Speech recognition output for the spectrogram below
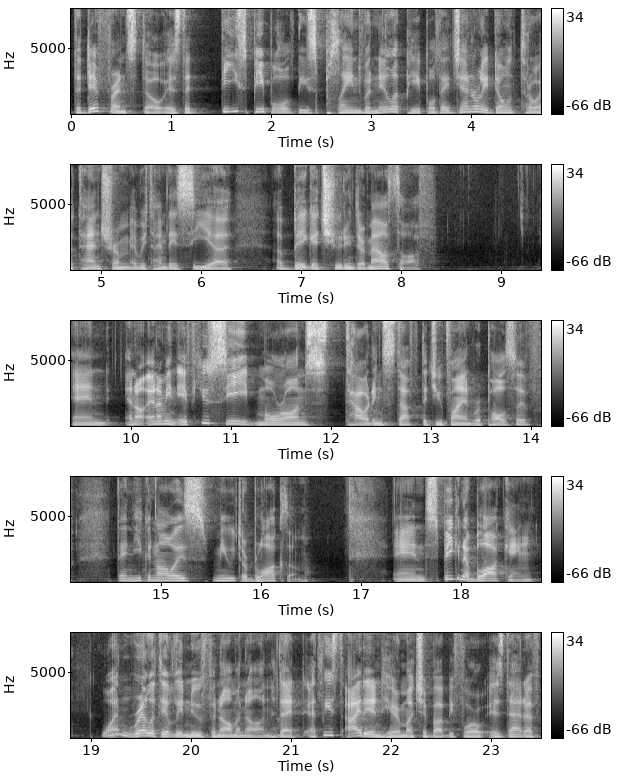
the difference though is that these people, these plain vanilla people, they generally don't throw a tantrum every time they see a, a bigot shooting their mouth off. And, and, and I mean, if you see morons touting stuff that you find repulsive, then you can always mute or block them. And speaking of blocking, one relatively new phenomenon that at least I didn't hear much about before is that of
